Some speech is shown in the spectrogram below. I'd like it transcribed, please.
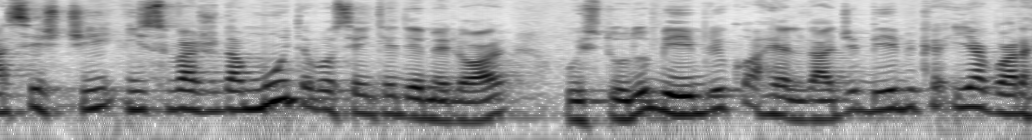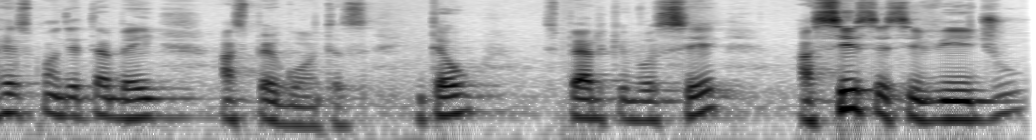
assistir. Isso vai ajudar muito a você entender melhor o estudo bíblico, a realidade bíblica e agora responder também as perguntas. Então, espero que você assista esse vídeo,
